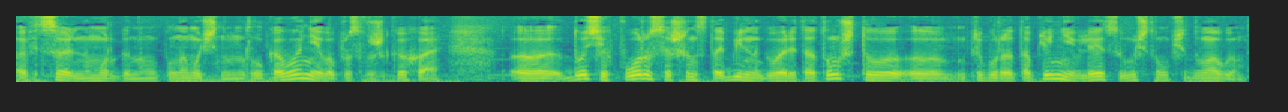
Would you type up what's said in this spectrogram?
официальным органом уполномоченным на толкование вопросов ЖКХ, до сих пор совершенно стабильно говорит о том, что приборы отопления являются имуществом общедомовым.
